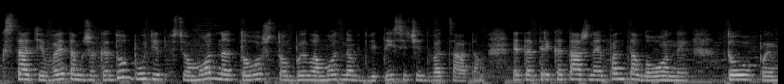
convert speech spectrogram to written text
Кстати, в этом же году будет все модно то, что было модно в 2020. Это трикотажные панталоны, топы,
